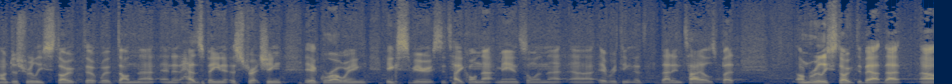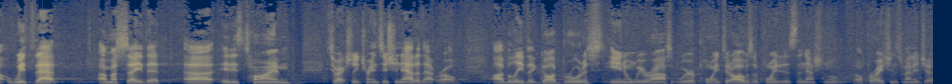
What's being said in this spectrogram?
I'm just really stoked that we've done that. And it has been a stretching, a growing experience to take on that mantle and that uh, everything that that entails. But I'm really stoked about that. Uh, with that, I must say that uh, it is time to actually transition out of that role. I believe that God brought us in and we were asked, we were appointed, I was appointed as the National Operations Manager.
